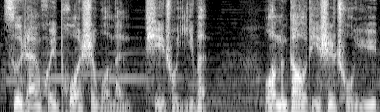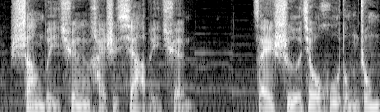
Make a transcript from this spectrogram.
自然会迫使我们提出疑问：我们到底是处于上位圈还是下位圈？在社交互动中，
